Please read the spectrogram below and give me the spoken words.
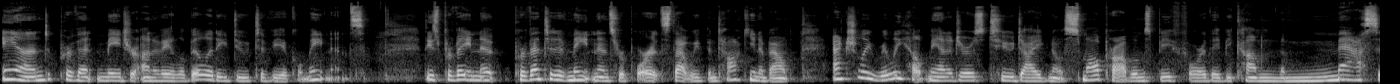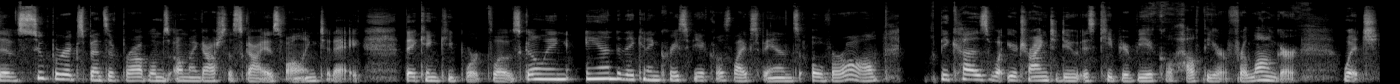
and prevent major unavailability due to vehicle maintenance. These preventative maintenance reports that we've been talking about actually really help managers to diagnose small problems before they become the massive, super expensive problems. Oh my gosh, the sky is falling today. They can keep workflows going and they can increase vehicles' lifespans overall because what you're trying to do is keep your vehicle healthier for longer. Which,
